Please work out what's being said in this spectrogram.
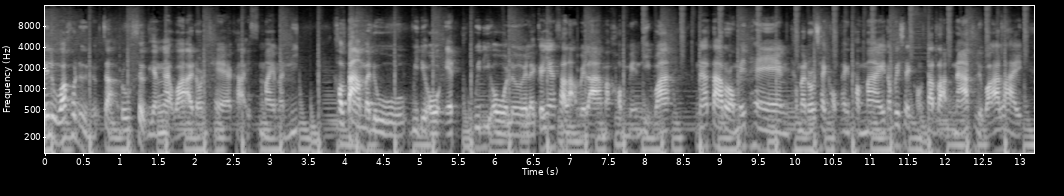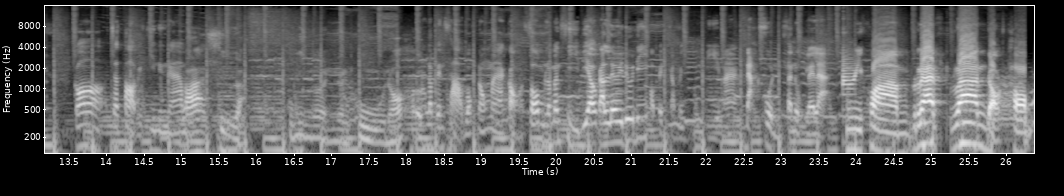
ไม่รู้ว่าคนอื่นจะรู้สึกยังไงว่า I don't care ค่ะ it's my money เขาตามมาดูวิดีโอเอสทุกวิดีโอเลย แล้วก็ยังสละเวลามาคอมเมนต์อีกว่า หน้าตาเราไม่แพงทำไมเราใช้ของแพงทำไม ต้องไปใช้ของตลาดนัดหรือว่าอะไร ก็จะตอบอีกทีนึงนะว่าว่าเสือกกูมีเงินเงินกูเนาะเออเราเป็นสาวกน้องหมากล่องส้มแล้วมันสีเดียวกันเลยดูดิเขาเป็นกรรมวิธีดีมาก ดักฝุ่นสนุกเลยแหละมีความแรดร่านดอกทอง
